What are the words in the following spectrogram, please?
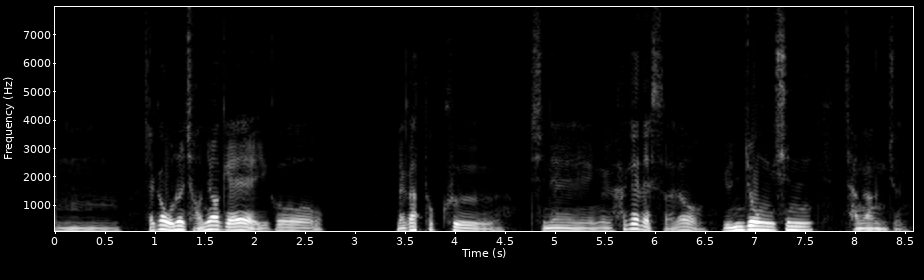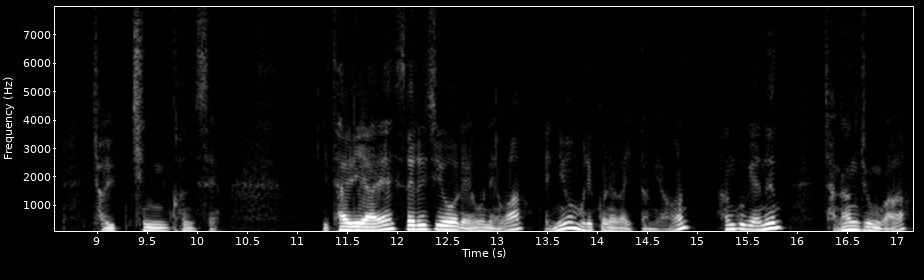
음, 제가 오늘 저녁에 이거 메가토크 진행을 하게 됐어요. 윤종신, 장항준, 절친 컨셉. 이탈리아의 세르지오 레오네와 엔니오 모리코네가 있다면 한국에는 장항준과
